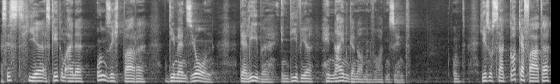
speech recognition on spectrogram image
Es ist hier, es geht um eine unsichtbare Dimension der Liebe, in die wir hineingenommen worden sind. Und Jesus sagt, Gott der Vater,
